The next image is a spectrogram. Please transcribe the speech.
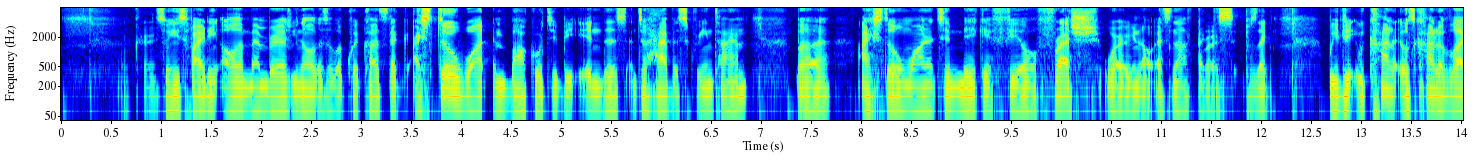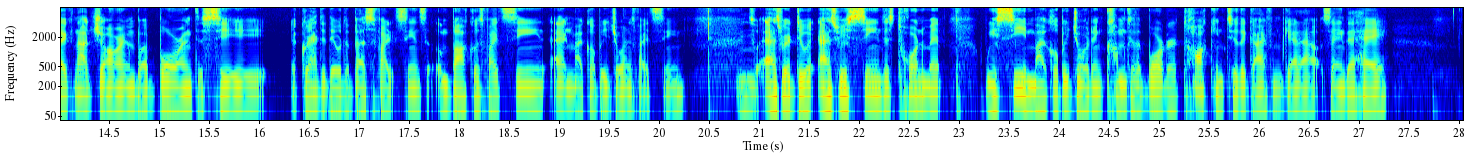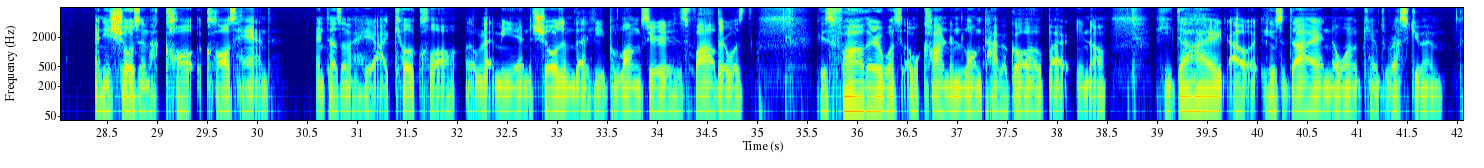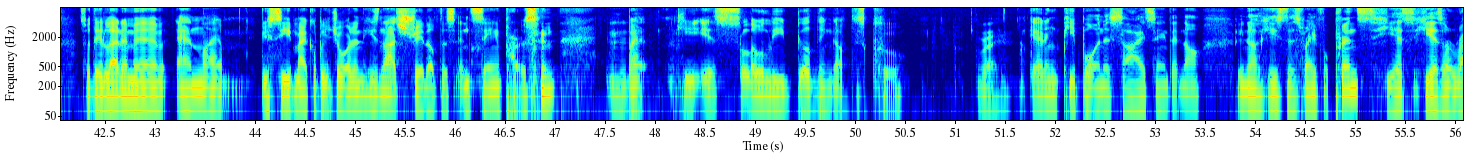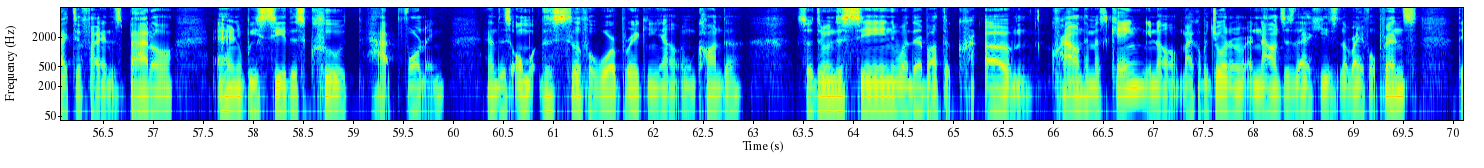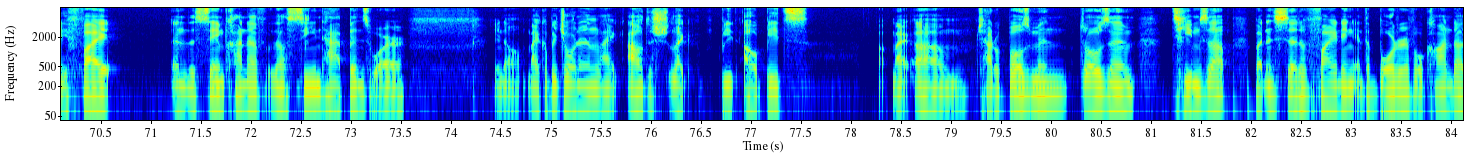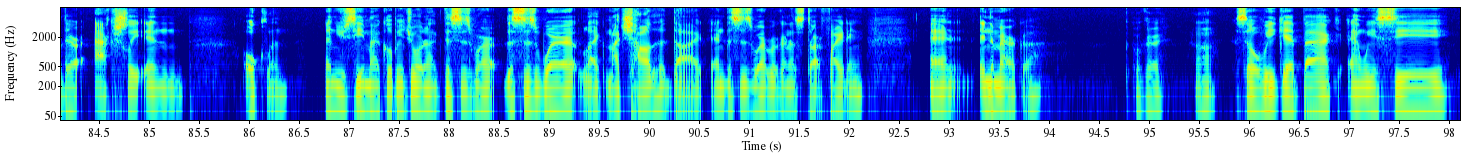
okay. So he's fighting all the members. You know, there's a little quick cuts that I still want Mbaku to be in this and to have his screen time, but I still wanted to make it feel fresh. Where you know, it's not like Right. this. It was like we did. We kind of. It was kind of like not jarring, but boring to see. Granted, they were the best fight scenes: Mbaku's fight scene and Michael B. Jordan's fight scene. Mm-hmm. So as we're doing, as we're seeing this tournament, we see Michael B. Jordan come to the border, talking to the guy from Get Out, saying that hey, and he shows him Claw, Claw's hand and tells him, "Hey, I killed Claw. Uh, let me in." Shows him that he belongs here. His father was, his father was a Wakandan a long time ago, but you know, he died out. He was to die, and no one came to rescue him. So they let him in, and like you see Michael B. Jordan, he's not straight up this insane person, but he is slowly building up this coup. Right. getting people on his side saying that no you know he's this rightful prince. He has he has a right to fight in this battle. And we see this coup hap forming and this almost this civil war breaking out in Wakanda. So during the scene when they're about to cr- um, crown him as king you know Michael B. Jordan announces that he's the rightful prince. They fight. And the same kind of you know, scene happens where you know Michael B Jordan like out like beat out beats my um Chadwick Boseman throws him, teams up, but instead of fighting at the border of Wakanda, they're actually in Oakland. And you see Michael B. Jordan like this is where this is where like my childhood died, and this is where we're gonna start fighting, and in America. Okay. Uh huh. So we get back and we see,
